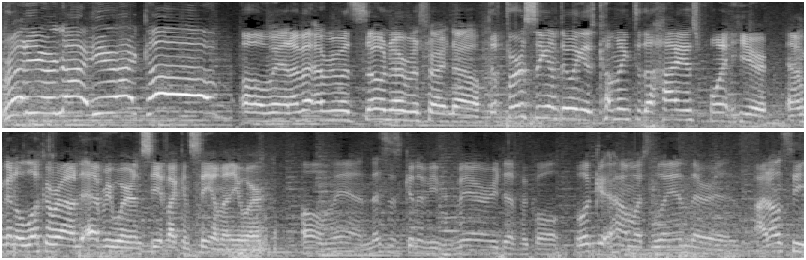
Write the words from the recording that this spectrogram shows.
Ready or not, here I come! Oh man, I bet everyone's so nervous right now. The first thing I'm doing is coming to the highest point here and I'm gonna look around everywhere and see if I can see them anywhere. Oh man, this is gonna be very difficult. Look at how much land there is. I don't see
